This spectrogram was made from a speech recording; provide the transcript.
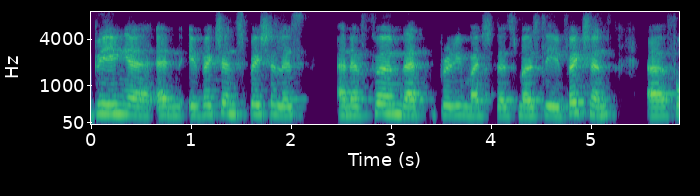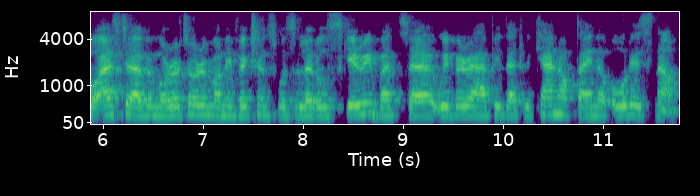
being a, an eviction specialist and a firm that pretty much does mostly evictions, uh, for us to have a moratorium on evictions was a little scary, but uh, we're very happy that we can obtain the orders now.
